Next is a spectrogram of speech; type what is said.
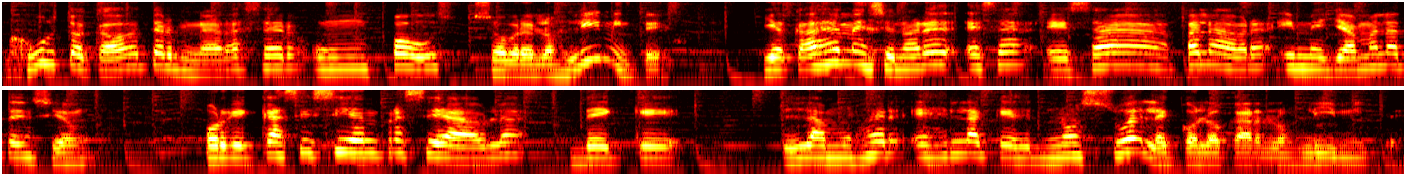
justo acabo de terminar de hacer un post sobre los límites y acabas de mencionar esa, esa palabra y me llama la atención porque casi siempre se habla de que la mujer es la que no suele colocar los límites.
